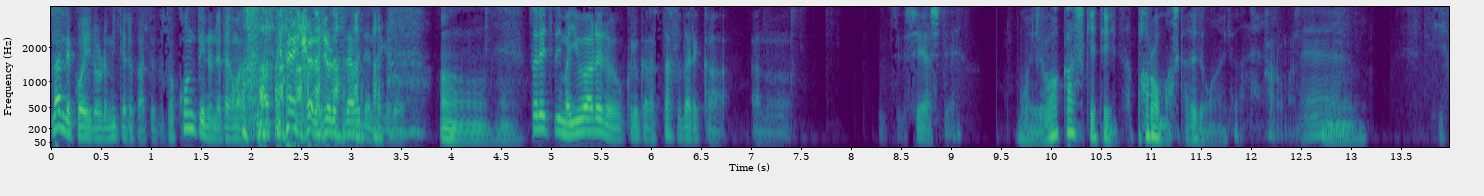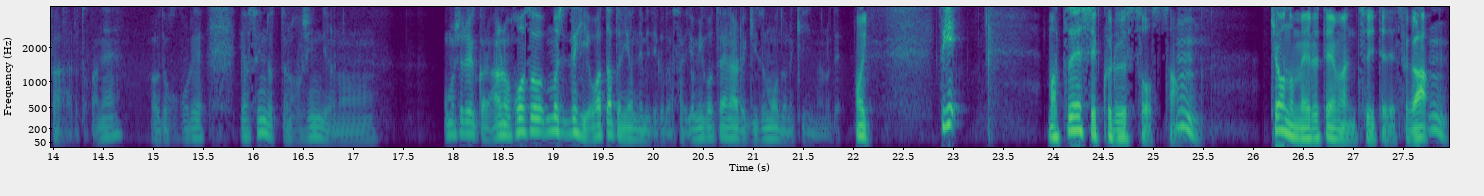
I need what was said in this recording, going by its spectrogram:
なんでこういろいろ見てるかっていうと、そう、コンティのネタがまだ決まってないからいろいろ調べてんだけど。うんうんうん。それちょっと今 URL 送るからスタッフ誰か、あの、シェアして。もう湯沸かし器って言ったらパロマしか出てこないけどね。パロマね。うん、ティファールとかね。あ、だからこれ安いんだったら欲しいんだよな面白いから、あの放送、もしぜひ終わった後に読んでみてください。読み応えのあるギズモードの記事なので。はい。次松江市クルーソーさん。うん今日のメールテーマについてですが、うん、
